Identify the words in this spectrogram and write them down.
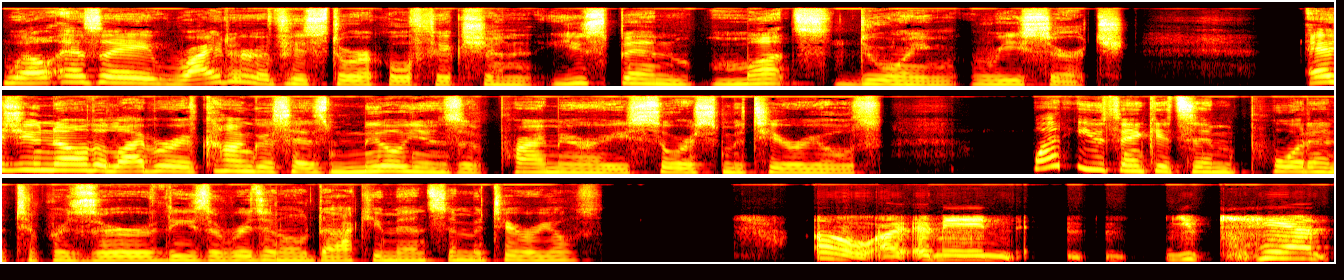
Well, as a writer of historical fiction, you spend months doing research. As you know, the Library of Congress has millions of primary source materials why do you think it's important to preserve these original documents and materials? Oh, I, I mean, you can't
